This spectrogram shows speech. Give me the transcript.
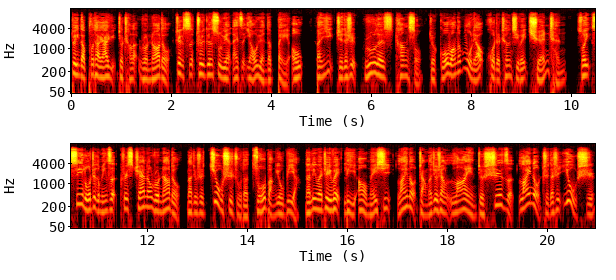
对应到葡萄牙语就成了 Ronaldo。这个词追根溯源，来自遥远的北欧，本意指的是 Ruler's Council，就是国王的幕僚，或者称其为权臣。所以，C 罗这个名字，Cristiano Ronaldo，那就是救世主的左膀右臂啊。那另外这一位里奥梅西，Lionel 长得就像 lion，就狮子，Lionel 指的是幼狮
